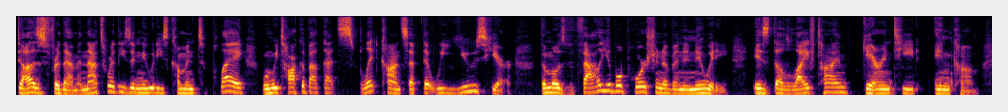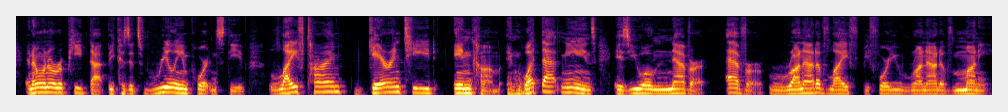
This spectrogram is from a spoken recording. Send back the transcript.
does for them. And that's where these annuities come into play when we talk about that split concept that we use here. The most valuable portion of an annuity is the lifetime guaranteed income. And I want to repeat that because it's really important, Steve. Lifetime guaranteed income. And what that means is you will never, ever run out of life before you run out of money.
